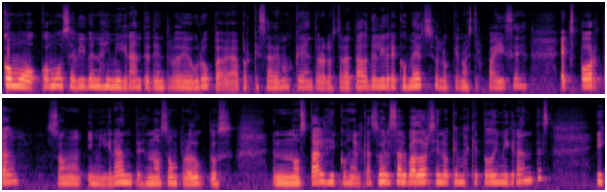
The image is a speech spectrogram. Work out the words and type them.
cómo, cómo se viven las inmigrantes dentro de Europa, porque sabemos que dentro de los tratados de libre comercio lo que nuestros países exportan son inmigrantes, no son productos nostálgicos en el caso de El Salvador, sino que más que todo inmigrantes. y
